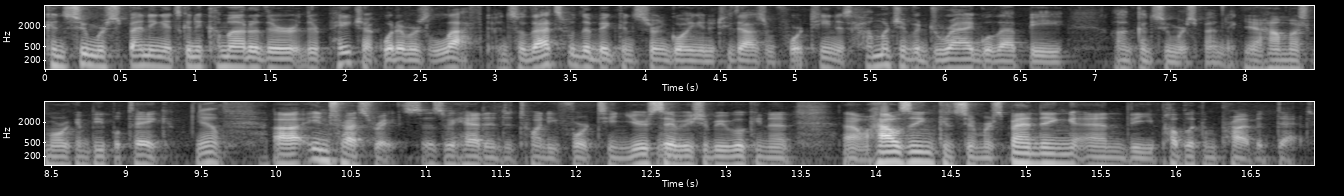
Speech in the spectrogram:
consumer spending. It's going to come out of their, their paycheck, whatever's left. And so that's what the big concern going into 2014 is how much of a drag will that be on consumer spending? Yeah, how much more can people take? Yeah. Uh, interest rates as we head into 2014. You say we should be looking at uh, housing, consumer spending, and the public and private debt.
